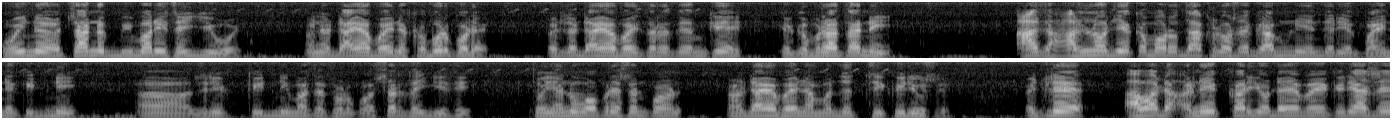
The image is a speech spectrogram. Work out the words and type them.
કોઈને અચાનક બીમારી થઈ ગઈ હોય અને ડાયાભાઈને ખબર પડે, એટલે ડાયાભાઈ તરત એમ કહે કે ગભરાતા નહીં. આજ હાલનો જ એક અમારો દાખલો છે, ગામની અંદર એક ભાઈને કિડની જરી કિડની માથે થોડુંક અસર થઈ ગઈ હતી, તો એનું ઓપરેશન પણ ડાયાભાઈના મદદથી કર્યું છે. એટલે આવા અનેક કાર્યો ડાયાભાઈએ કર્યા છે,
